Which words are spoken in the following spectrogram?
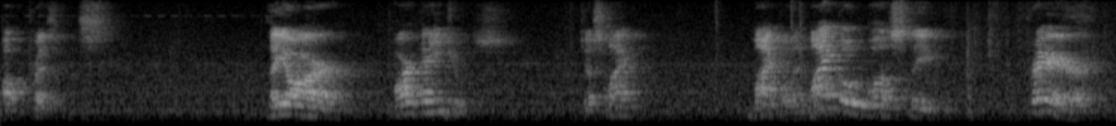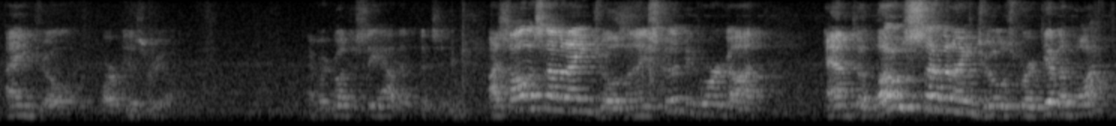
Of presence. They are archangels, just like Michael. And Michael was the prayer angel for Israel. And we're going to see how that fits in. I saw the seven angels, and they stood before God. And to those seven angels were given what?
